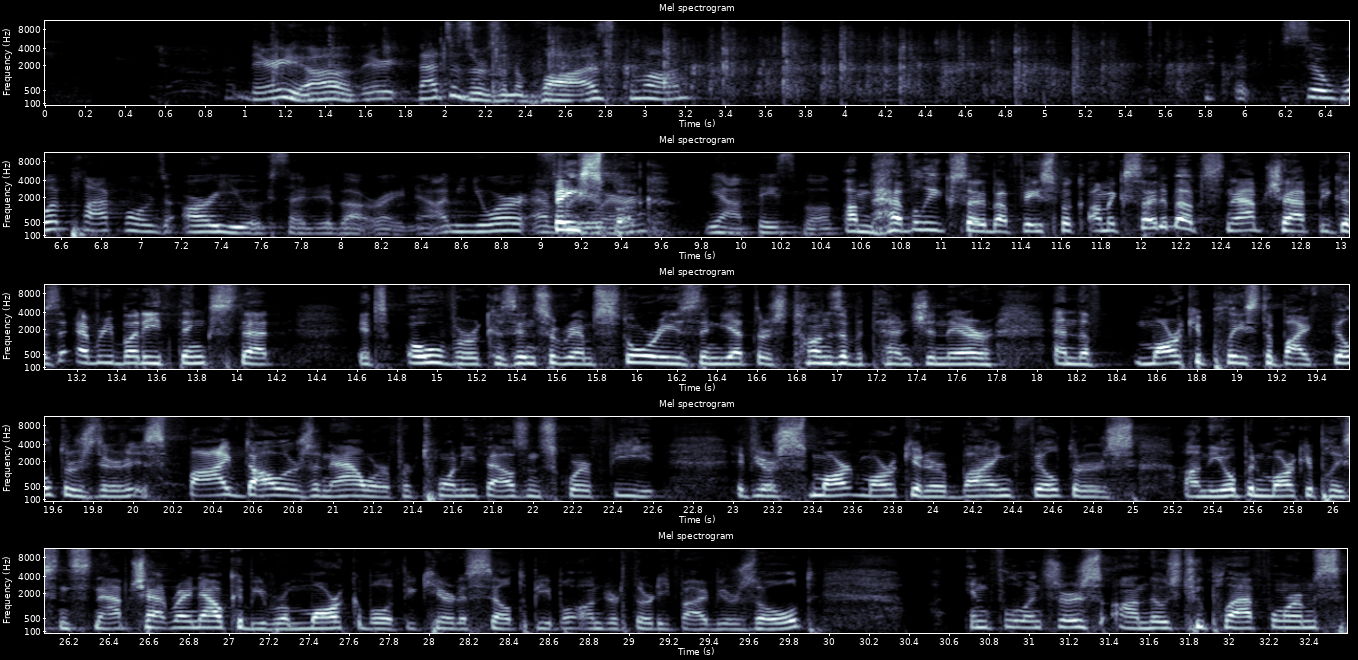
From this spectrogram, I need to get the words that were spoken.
There you go. There, that deserves an applause. Come on. So, what platforms are you excited about right now? I mean, you are everywhere. Facebook. Yeah, Facebook. I'm heavily excited about Facebook. I'm excited about Snapchat because everybody thinks that it's over because Instagram stories, and yet there's tons of attention there. And the marketplace to buy filters there is $5 an hour for 20,000 square feet. If you're a smart marketer, buying filters on the open marketplace in Snapchat right now could be remarkable if you care to sell to people under 35 years old. Influencers on those two platforms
